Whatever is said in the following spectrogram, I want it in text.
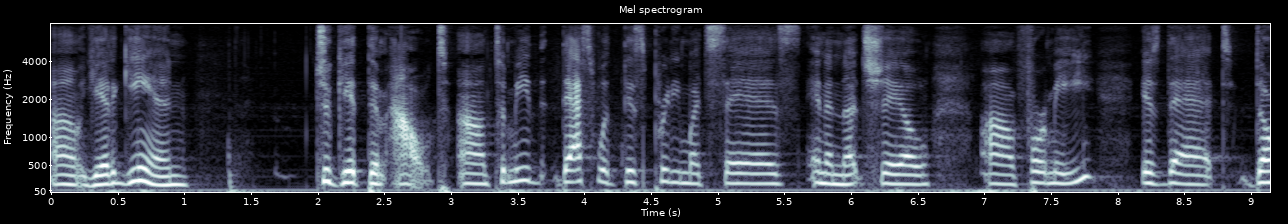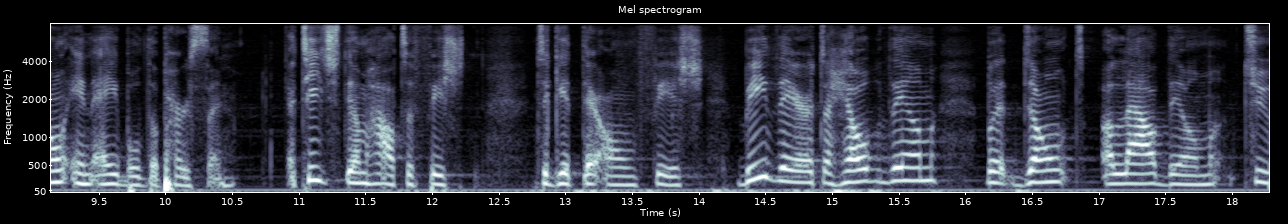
um, yet again to get them out. Uh, to me, that's what this pretty much says in a nutshell. Uh, for me, is that don't enable the person. Teach them how to fish to get their own fish. Be there to help them, but don't allow them to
